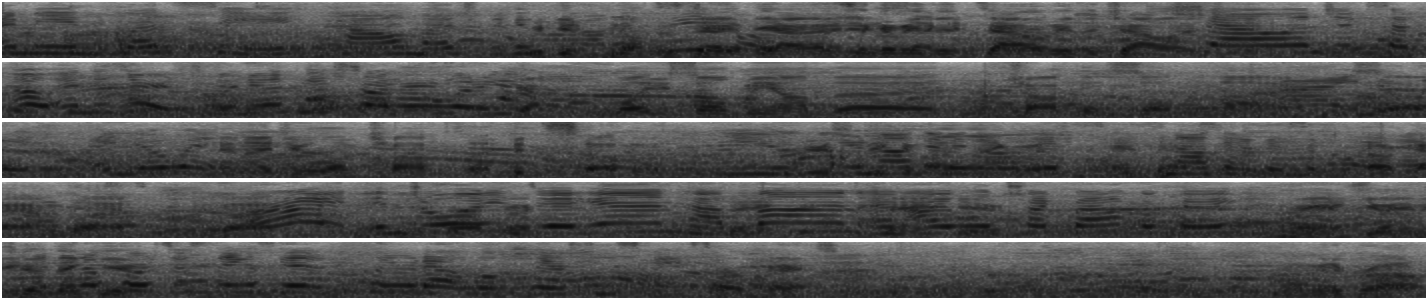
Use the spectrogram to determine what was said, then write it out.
I mean, let's see how much we can We fit can on on the the table. table. Yeah, that's gonna be the that will be the challenge. Challenge accept. Oh, and desserts. You're doing peach strawberry. What are you doing? Well, you sold me on the chocolate silk I pie, know it. I know it. And I do love chocolate, so. You, You're you're speaking not my gonna. language. It's, it's not gonna disappoint. Okay, I I'm glad. I'm glad. All right, enjoy, Perfect. dig in, have Thank you. fun, and Thank I will you. check back. Okay. Thank you, Amy. Good, And then thank of you. course, this thing's getting cleared out. We'll clear some space. Perfect. I'm gonna grab.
